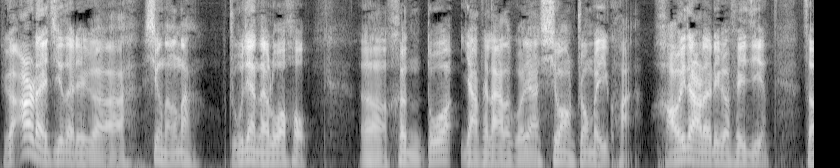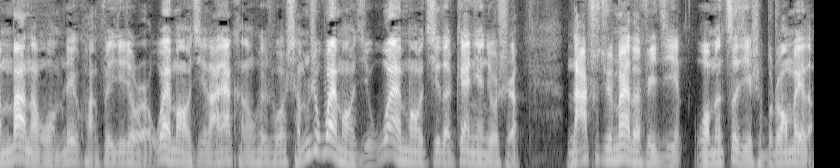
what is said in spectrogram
这个二代机的这个性能呢，逐渐在落后。呃，很多亚非拉的国家希望装备一款好一点的这个飞机，怎么办呢？我们这款飞机就是外贸机。大家可能会说，什么是外贸机？外贸机的概念就是拿出去卖的飞机，我们自己是不装备的。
